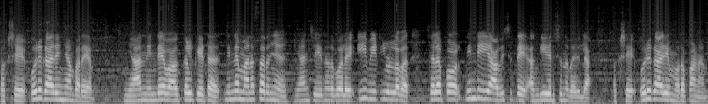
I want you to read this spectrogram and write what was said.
പക്ഷേ ഒരു കാര്യം ഞാൻ പറയാം. ഞാൻ നിന്റെ വാക്കുകൾ കേട്ട് നിന്റെ മനസ്സറിഞ്ഞ് ഞാൻ ചെയ്യുന്നത് പോലെ ഈ വീട്ടിലുള്ളവർ ചിലപ്പോൾ നിന്റെ ഈ ആവശ്യത്തെ അംഗീകരിച്ചെന്ന് വരില്ല. പക്ഷേ ഒരു കാര്യം ഉറപ്പാണ്.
